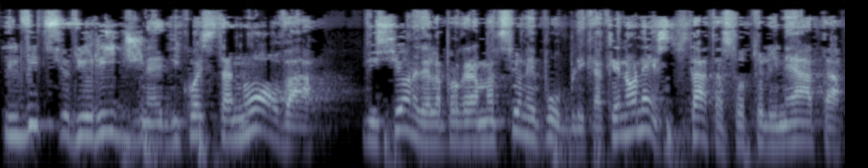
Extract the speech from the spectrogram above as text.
il vizio di origine di questa nuova visione della programmazione pubblica, che non è stata sottolineata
